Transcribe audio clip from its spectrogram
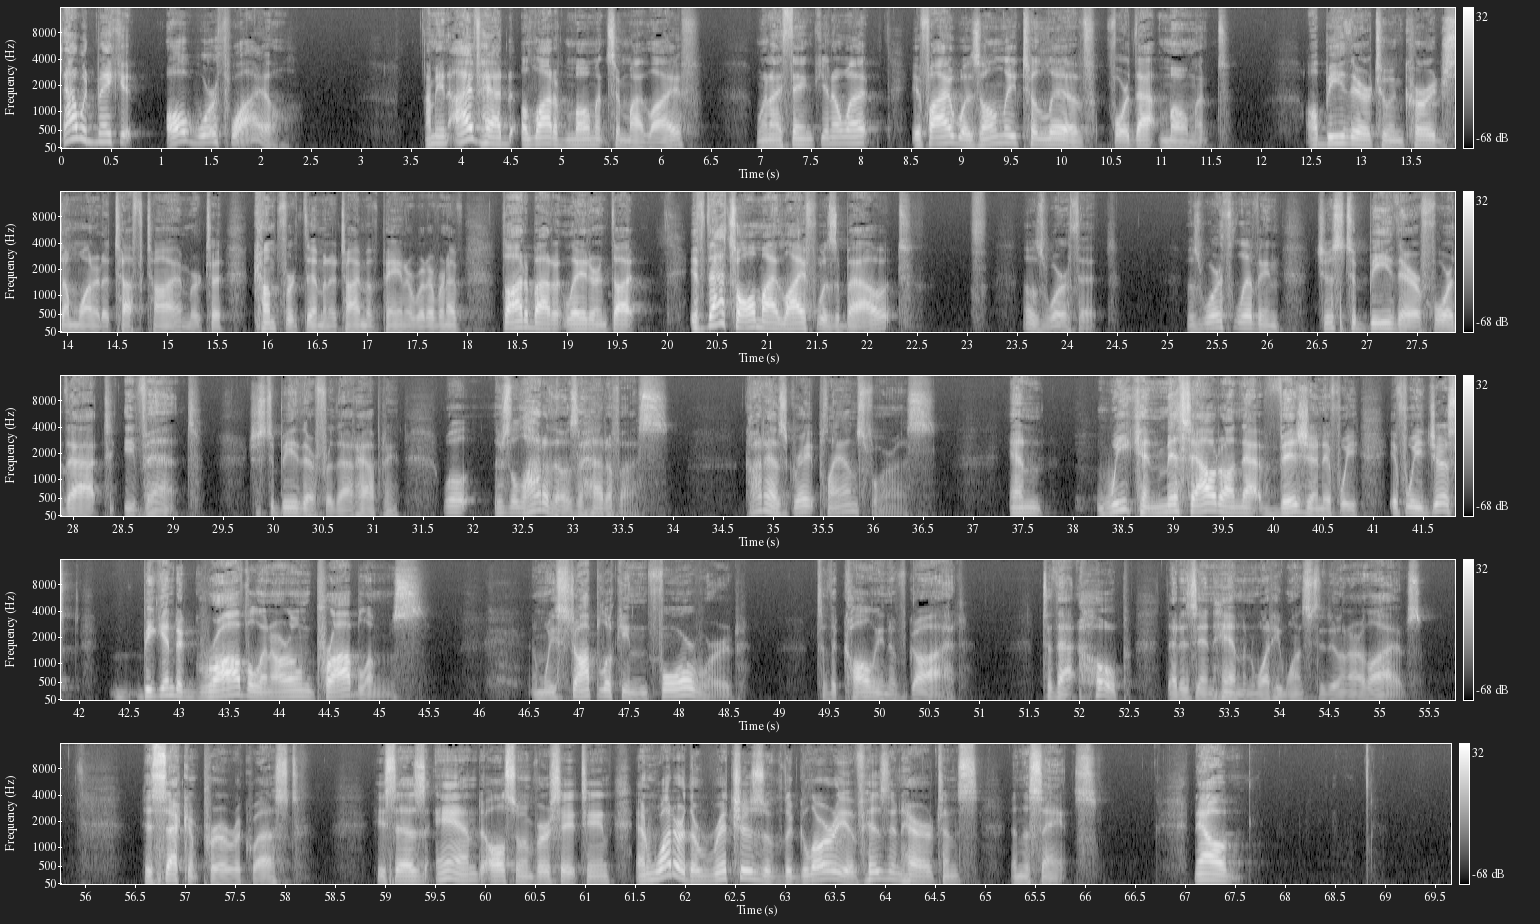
That would make it all worthwhile. I mean, I've had a lot of moments in my life when I think, you know what? If I was only to live for that moment, I'll be there to encourage someone at a tough time or to comfort them in a time of pain or whatever. And I've thought about it later and thought, if that's all my life was about, it was worth it. It was worth living just to be there for that event, just to be there for that happening. Well, there's a lot of those ahead of us. God has great plans for us. And we can miss out on that vision if we, if we just begin to grovel in our own problems and we stop looking forward to the calling of God, to that hope that is in Him and what He wants to do in our lives. His second prayer request, he says, and also in verse 18, and what are the riches of the glory of His inheritance in the saints? Now,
